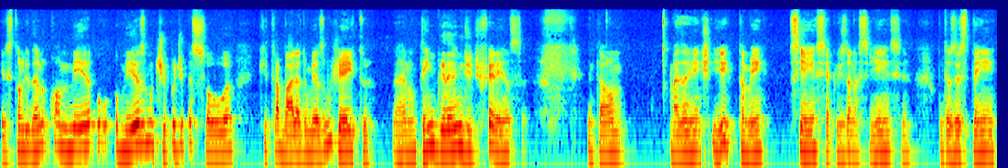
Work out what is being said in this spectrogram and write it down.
eles estão lidando com me o mesmo tipo de pessoa que trabalha do mesmo jeito. Né? Não tem grande diferença. Então, mas a gente. E também ciência, acredita na ciência, muitas vezes tem,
